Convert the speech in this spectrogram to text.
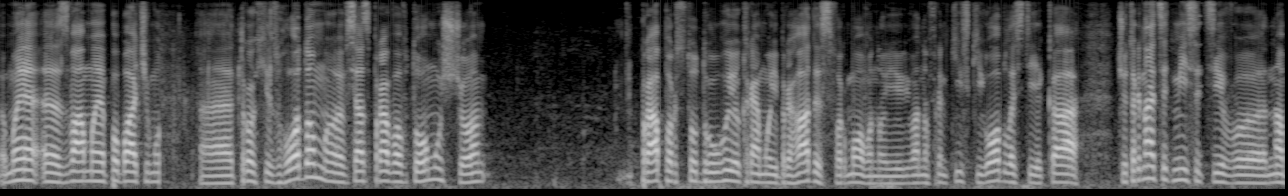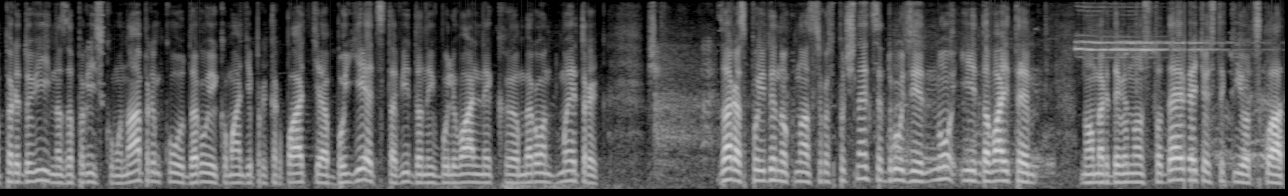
Ми е, з вами побачимо е, трохи згодом. Вся справа в тому, що прапор 102-ї окремої бригади, сформованої в Івано-Франківській області, яка 14 місяців е, на передовій на запорізькому напрямку дарує команді Прикарпаття боєць та відданий вболівальник е, Мирон Дмитрик. Зараз поєдинок у нас розпочнеться, друзі. Ну і давайте номер 99. Ось такий от склад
